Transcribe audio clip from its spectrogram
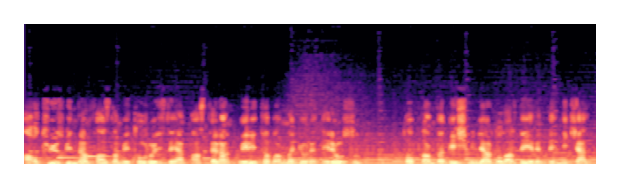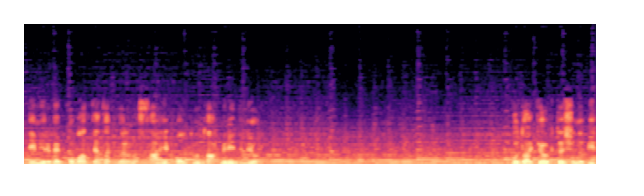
600 binden fazla meteoru izleyen Asteran veri tabanına göre Nereus'un toplamda 5 milyar dolar değerinde nikel, demir ve kobalt yataklarına sahip olduğu tahmin ediliyor. Bu da göktaşını bir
